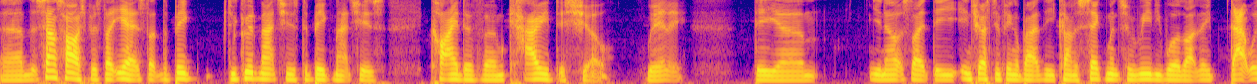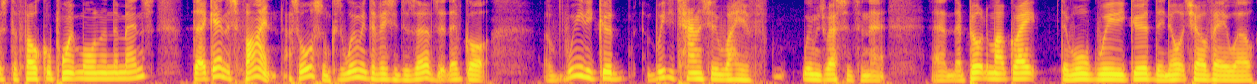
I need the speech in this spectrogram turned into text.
Um, that sounds harsh, but it's like yeah, it's like the big, the good matches, the big matches, kind of um, carried this show really. The um, you know, it's like the interesting thing about the kind of segments who really were like they that was the focal point more than the men's. That again, it's fine. That's awesome because the women's division deserves it. They've got a really good, really talented array of women's wrestlers in there, and they built them up great. They're all really good. They know each other very well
